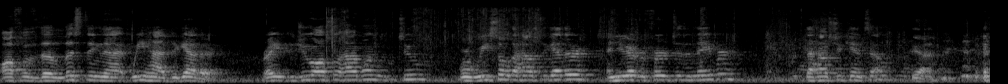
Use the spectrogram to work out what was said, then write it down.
off of the listing that we had together, right? Did you also have one too, where we sold the house together and you got referred to the neighbor? The house you can't sell? Yeah.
